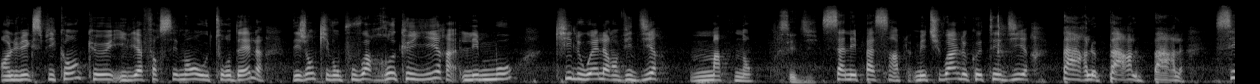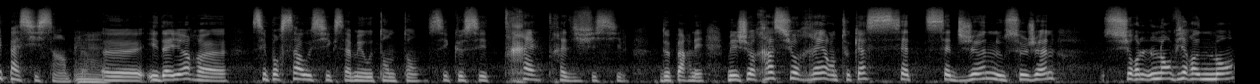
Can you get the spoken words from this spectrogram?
en lui expliquant qu'il y a forcément autour d'elle des gens qui vont pouvoir recueillir les mots qu'il ou elle a envie de dire maintenant. C'est dit. Ça n'est pas simple. Mais tu vois, le côté dire parle, parle, parle, c'est pas si simple. Mm. Euh, et d'ailleurs, euh, c'est pour ça aussi que ça met autant de temps. C'est que c'est très, très difficile de parler. Mais je rassurerais en tout cas cette, cette jeune ou ce jeune sur l'environnement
